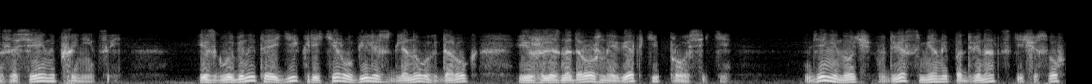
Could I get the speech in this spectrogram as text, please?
засеяны пшеницей. Из глубины тайги к реке рубились для новых дорог и железнодорожной ветки просеки. День и ночь в две смены по 12 часов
